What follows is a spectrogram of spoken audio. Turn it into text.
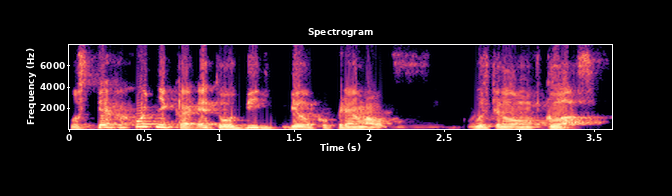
Успех охотника – это убить белку прямо выстрелом в глаз –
